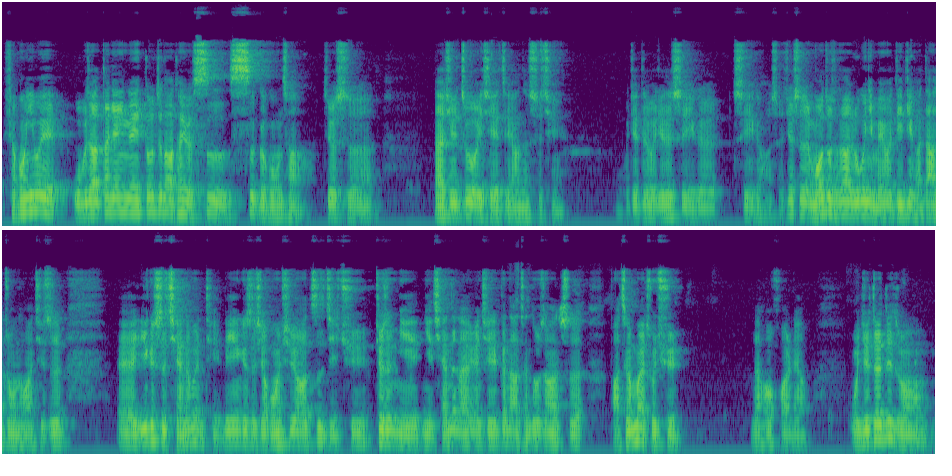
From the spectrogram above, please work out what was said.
小鹏，因为我不知道大家应该都知道，它有四四个工厂，就是来去做一些这样的事情。我觉得，我觉得是一个是一个好事。就是某种程度上，如果你没有滴滴和大众的话，其实，呃，一个是钱的问题，另一个是小鹏需要自己去，就是你你钱的来源，其实更大程度上是把车卖出去，然后换量。我觉得在这种。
